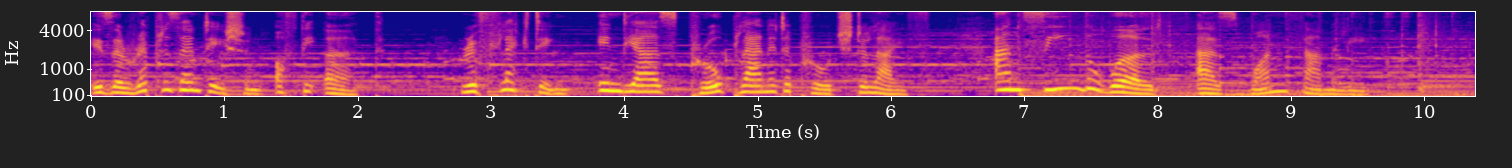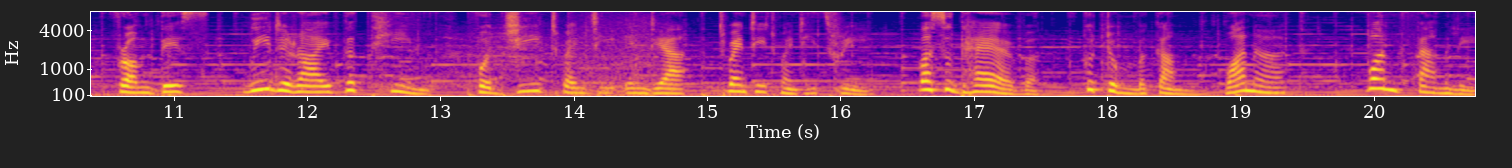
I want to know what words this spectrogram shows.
is a representation of the earth, reflecting India's pro planet approach to life and seeing the world as one family. From this, we derive the theme for G20 India 2023 Vasudhaiva Kutumbakam One Earth, One Family,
